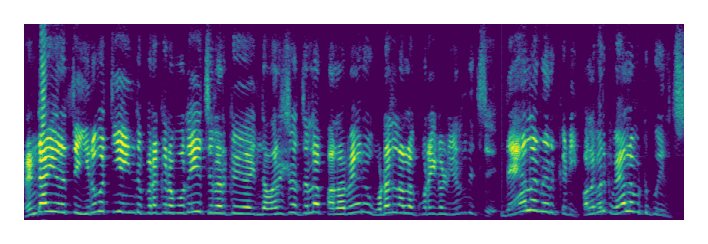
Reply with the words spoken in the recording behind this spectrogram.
ரெண்டாயிரத்தி இருபத்தி ஐந்து பிறக்கிற போதே சிலருக்கு இந்த வருஷத்துல பல பேர் உடல்நல குறைகள் இருந்துச்சு. வேலை நெருக்கடி. பல பேருக்கு வேலை விட்டு போயிருச்சு.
